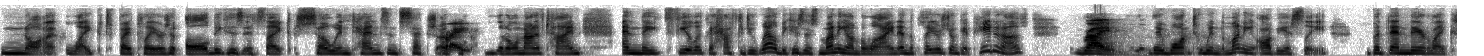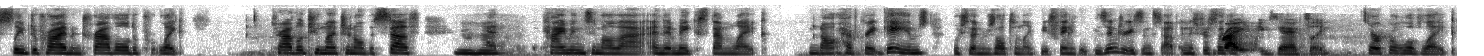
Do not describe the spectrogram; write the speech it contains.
not liked by players at all because it's like so intense and such a Right. little amount of time and they feel like they have to do well because there's money on the line and the players don't get paid enough Right. they want to win the money obviously but then they're like sleep deprived and travel to like travel too much and all this stuff Mhm. and timings and all that and it makes them like not have great games which then result in like these things like these injuries and stuff and it's just like right, exactly. circle of like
